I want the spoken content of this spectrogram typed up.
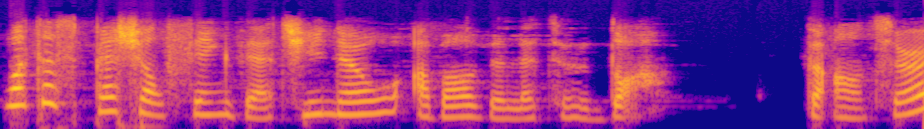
What a special thing that you know about the letter da? The answer?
